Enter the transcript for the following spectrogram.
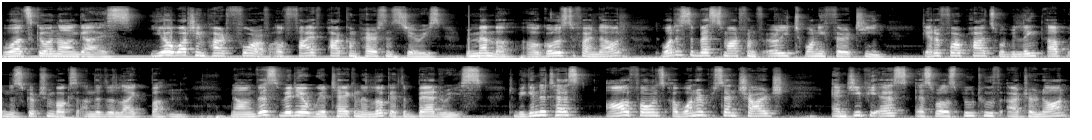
What's going on guys? You're watching part 4 of our 5 part comparison series. Remember, our goal is to find out what is the best smartphone of early 2013. The other 4 parts will be linked up in the description box under the like button. Now in this video we are taking a look at the batteries. To begin the test, all phones are 100% charged and GPS as well as Bluetooth are turned on,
